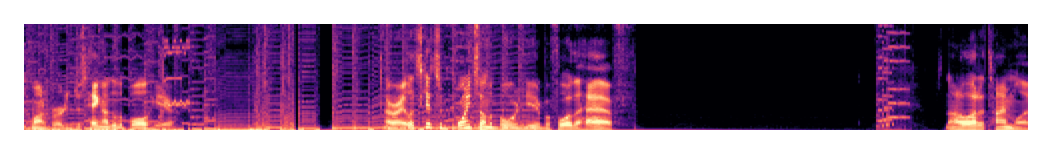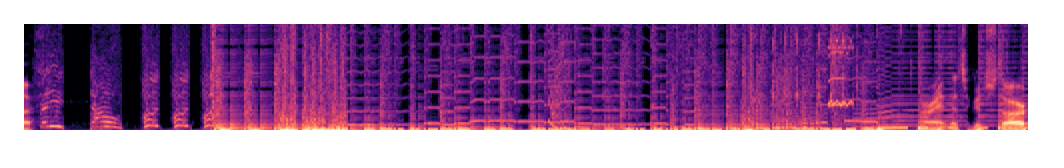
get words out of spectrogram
Come on, Verdin, just hang on to the ball here. Alright, let's get some points on the board here before the half. There's not a lot of time left. That's a good start.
